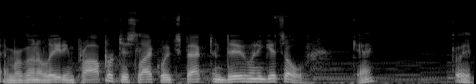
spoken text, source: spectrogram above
and we're going to lead him proper, just like we expect to do when he gets older. Okay? Go ahead.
